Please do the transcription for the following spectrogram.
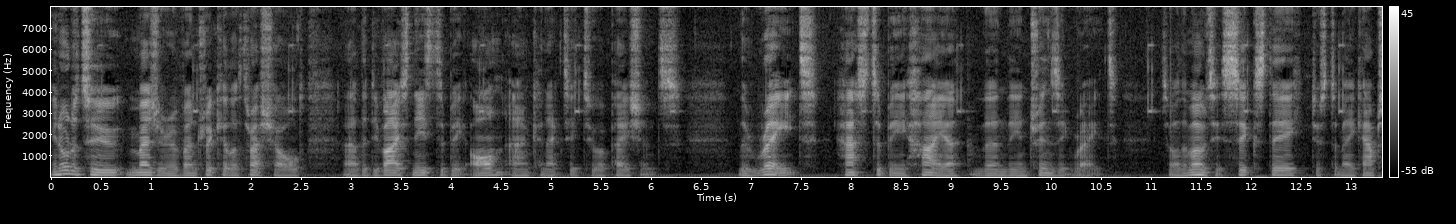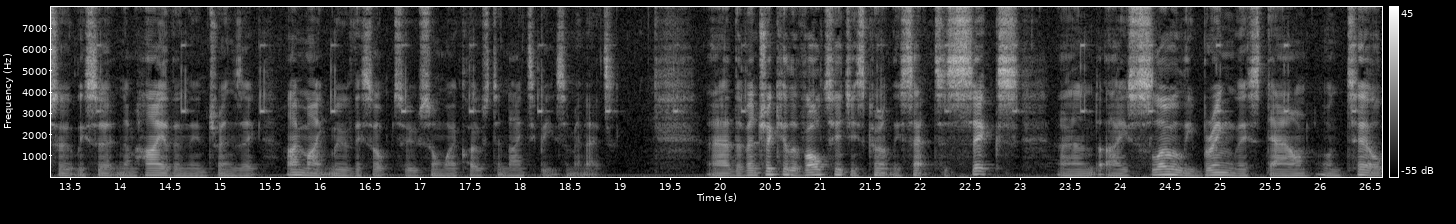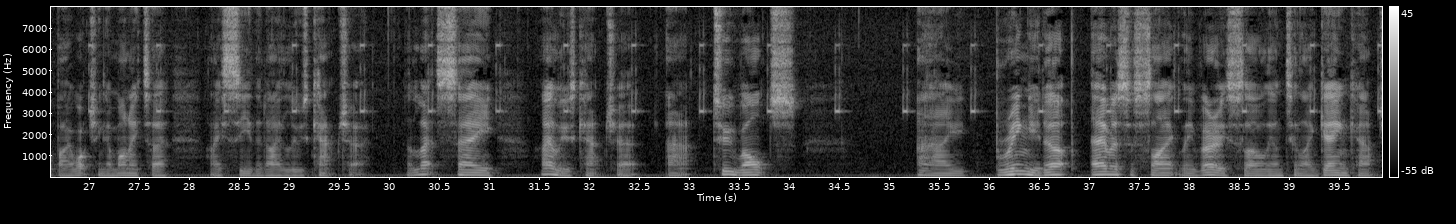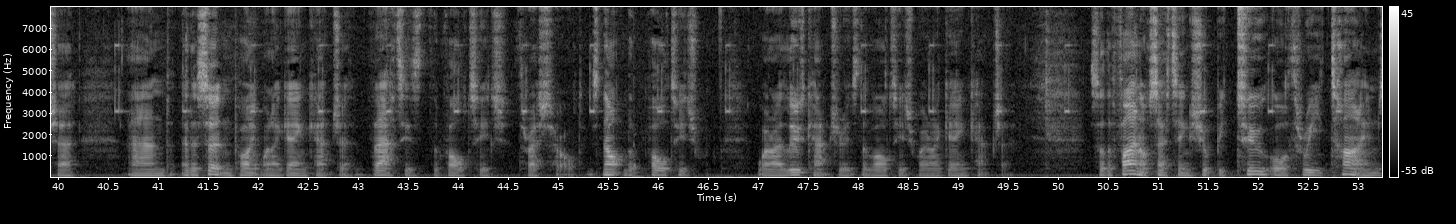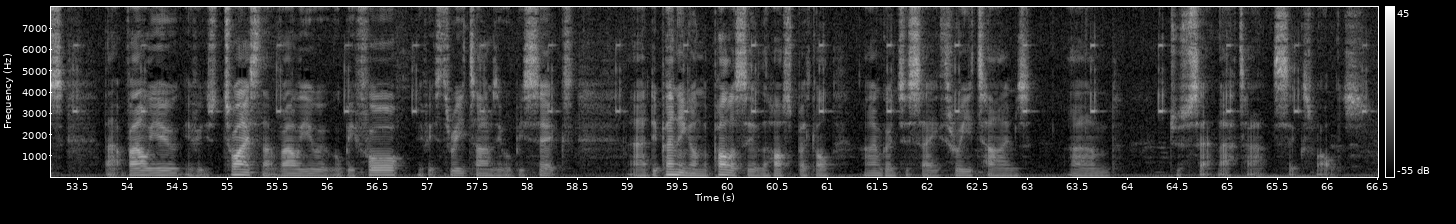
In order to measure a ventricular threshold, uh, the device needs to be on and connected to a patient. The rate has to be higher than the intrinsic rate. So at the moment it's 60, just to make absolutely certain I'm higher than the intrinsic, I might move this up to somewhere close to 90 beats a minute. Uh, the ventricular voltage is currently set to 6 and I slowly bring this down until by watching a monitor I see that I lose capture. Let's say I lose capture at 2 volts, I bring it up ever so slightly, very slowly until I gain capture and at a certain point when I gain capture that is the voltage threshold. It's not the voltage where I lose capture, it's the voltage where I gain capture. So the final setting should be two or three times that value. If it's twice that value it will be four, if it's three times it will be six. Uh, depending on the policy of the hospital I'm going to say three times and just set that at 6 volts.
